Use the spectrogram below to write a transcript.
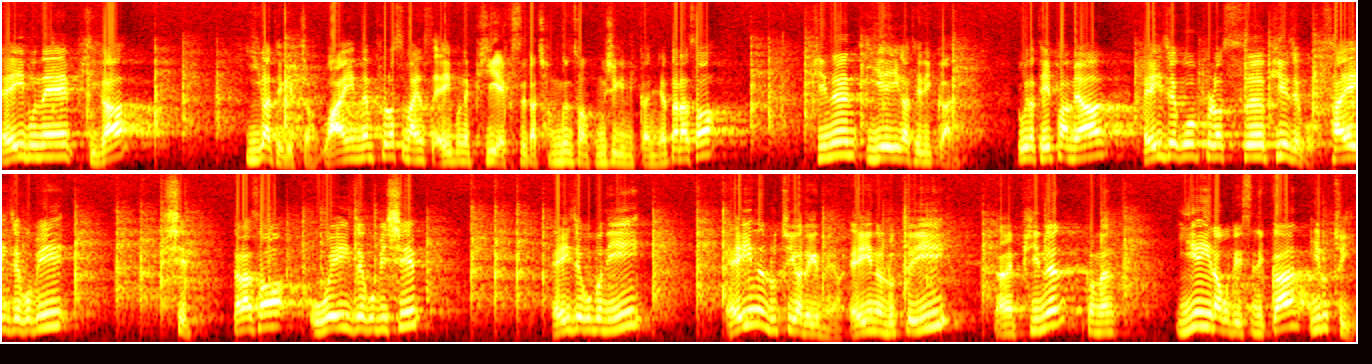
a분의 b가 2가 되겠죠. y는 플러스 마이너스 a분의 bx가 점근선 공식이니까요. 따라서 b는 2a가 되니까 여기다 대입하면 a제곱 플러스 b의 제곱 4a제곱이 10 따라서 5a제곱이 10 a제곱은 2 a는 루트 2가 되겠네요 a는 루트 2 그 다음에 b는 그러면 2a라고 돼 있으니까 2 루트 2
